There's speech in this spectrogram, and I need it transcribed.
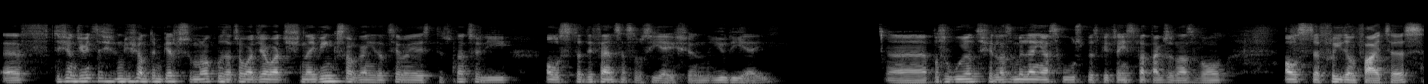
E, w 1971 roku zaczęła działać największa organizacja lojalistyczna, czyli Ulster Defense Association, UDA, E, posługujący się dla zmylenia służb bezpieczeństwa także nazwą Ulster Freedom Fighters.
